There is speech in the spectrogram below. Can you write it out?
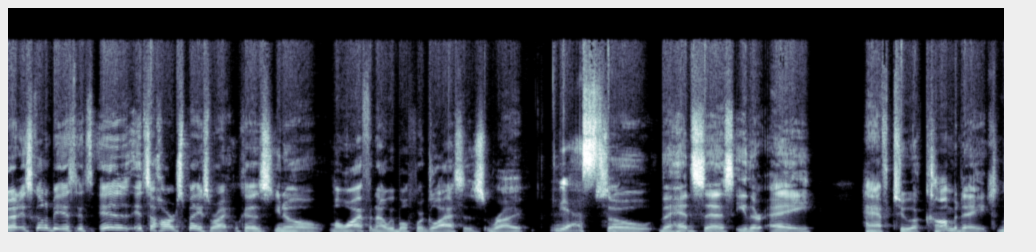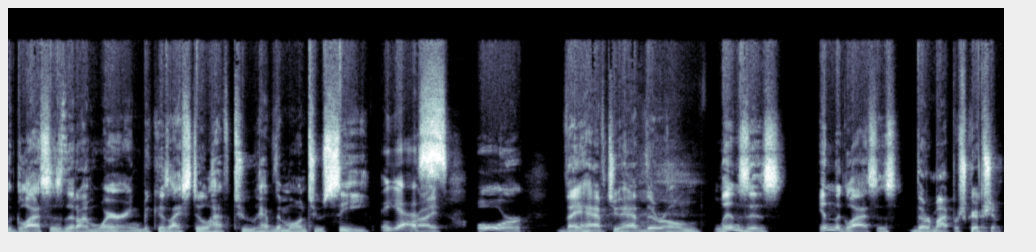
But it's going to be it's, it's it's a hard space, right? Because you know my wife and I we both wear glasses, right? Yes. So the headsets either A have to accommodate the glasses that I'm wearing because I still have to have them on to see, Yes. Right. Or they have to have their own lenses in the glasses that are my prescription.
